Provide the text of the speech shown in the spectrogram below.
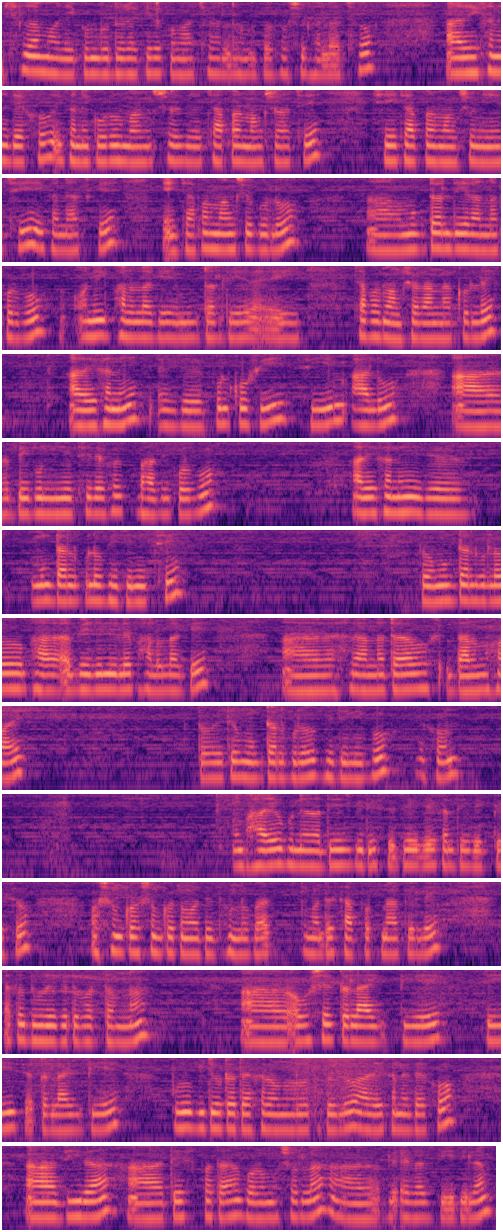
আসসালামু আলাইকুম বন্ধুরা, কীরকম আছো? আল্লাহর মতো অবশ্যই ভালো আছো। আর এখানে দেখো, এখানে গরুর মাংস যে চাপার মাংস আছে, সেই চাপার মাংস নিয়েছি। এখানে আজকে এই চাপার মাংসগুলো মুগ ডাল দিয়ে রান্না করব। অনেক ভালো লাগে মুগ ডাল দিয়ে এই চাপার মাংস রান্না করলে। আর এখানে এই যে ফুলকপি, সিম, আলু আর বেগুন নিয়েছি, দেখো, ভাজি করব। আর এখানে এই যে মুগ ডালগুলো ভেজে নিচ্ছে। তো মুগ ডালগুলো ভেজে নিলে ভালো লাগে। আর রান্নাটাও দারুণ হয়। তো এই তো মুগ ডালগুলো ভেজে নিব এখন। ভাই ও বোনেরা দেশ বিদেশে যে যেখান থেকে দেখতেছো, অসংখ্য অসংখ্য তোমাদের ধন্যবাদ। তোমাদের সাপোর্ট না পেলে এত দূরে যেতে পারতাম না। আর অবশ্যই একটা লাইক দিয়ে প্লিজ একটা লাইক দিয়ে পুরো ভিডিওটা দেখার অনুরোধ রইল। আর এখানে দেখো জিরা আর তেজপাতা, গরম মশলা আর এলাচ দিয়ে দিলাম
